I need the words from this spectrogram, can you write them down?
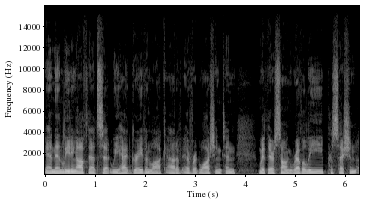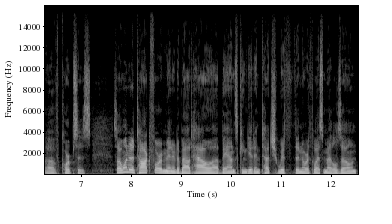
And then leading off that set, we had Gravenlock out of Everett, Washington with their song Reveille Procession of Corpses. So I wanted to talk for a minute about how uh, bands can get in touch with the Northwest Metal Zone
